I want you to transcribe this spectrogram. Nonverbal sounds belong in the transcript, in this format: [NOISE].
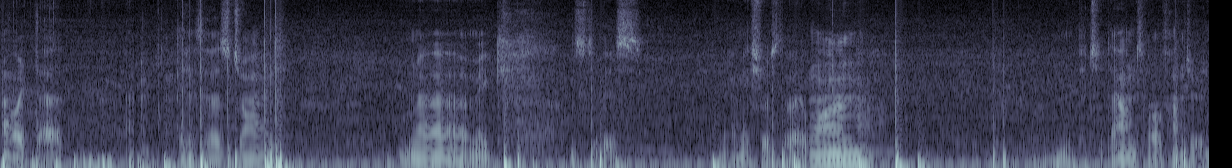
I like that. Okay, so that's joined. I'm gonna make, let's do this. Yeah, make sure it's the right one. Pitch it down 1200.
